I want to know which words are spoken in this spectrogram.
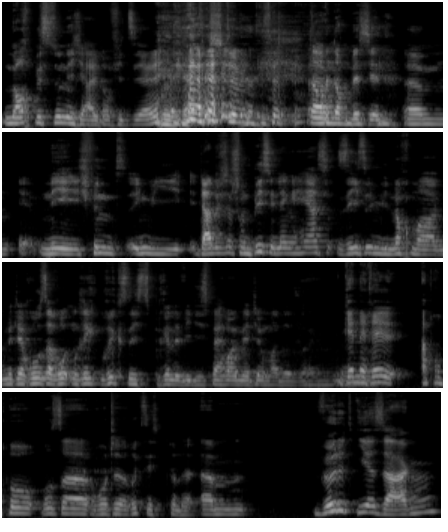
noch bist du nicht alt offiziell. Stimmt. Dauert noch ein bisschen. ähm, nee, ich finde irgendwie, dadurch, dass es schon ein bisschen länger her ist, sehe ich es irgendwie nochmal mit der rosaroten Rück Rücksichtsbrille, wie die es bei How I Met Your Mother sagen. Generell, apropos rosa-rote Rücksichtsbrille, ähm, würdet ihr sagen,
